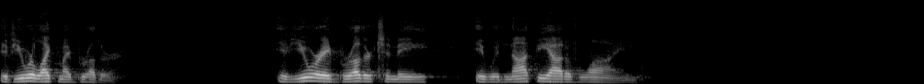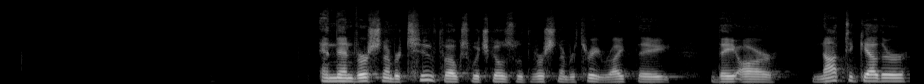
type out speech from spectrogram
If you were like my brother, if you were a brother to me, it would not be out of line And then verse number two, folks, which goes with verse number three, right? They, they are not together.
